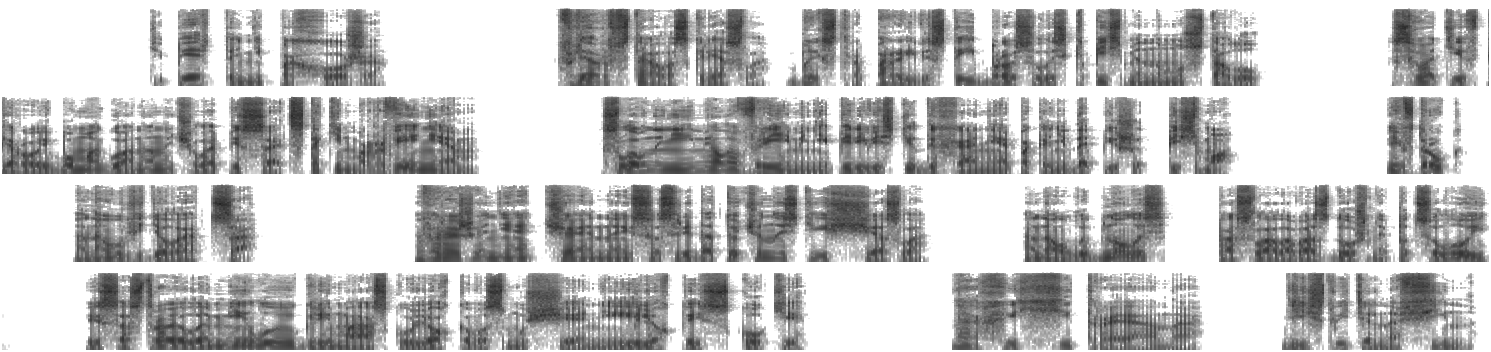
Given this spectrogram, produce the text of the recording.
Теперь-то не похожа. Флёр встала с кресла, быстро, порывисто и бросилась к письменному столу. Схватив перо и бумагу, она начала писать с таким рвением, словно не имела времени перевести дыхание, пока не допишет письмо. И вдруг она увидела отца. Выражение отчаянной сосредоточенности исчезло. Она улыбнулась, послала воздушный поцелуй и состроила милую гримаску легкого смущения и легкой скуки. Ах, и хитрая она. Действительно фин.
